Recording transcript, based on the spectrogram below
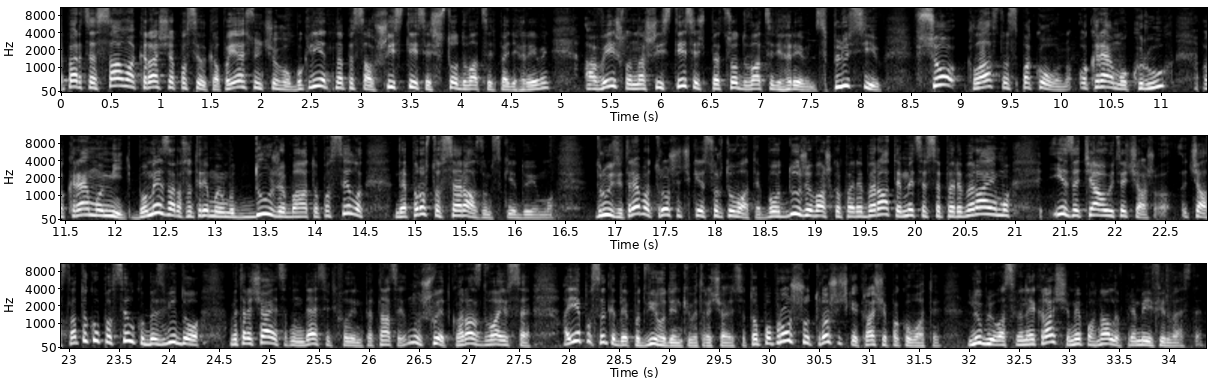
Тепер це сама краща посилка. Поясню чого. Бо клієнт написав 6125 гривень, а вийшло на 6520 гривень. З плюсів. Все класно спаковано. Окремо круг, окремо мідь. Бо ми зараз отримуємо дуже багато посилок, де просто все разом скидуємо. Друзі, треба трошечки сортувати, бо дуже важко перебирати. Ми це все перебираємо і затягується час. час. На таку посилку без відео витрачається там 10 хвилин, 15, ну швидко, раз, два і все. А є посилки, де по 2 годинки витрачаються. Попрошу трошечки краще пакувати. Люблю вас, ви найкраще. Ми погнали в прямий ефір вести.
